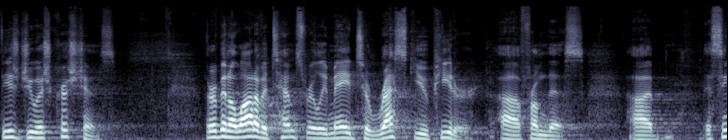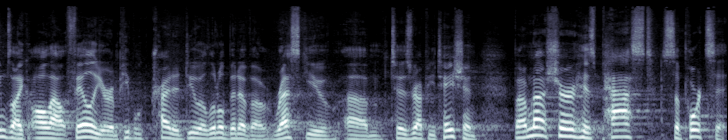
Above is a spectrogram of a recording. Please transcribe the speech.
these Jewish Christians. There have been a lot of attempts really made to rescue Peter uh, from this. Uh, it seems like all out failure, and people try to do a little bit of a rescue um, to his reputation, but I'm not sure his past supports it.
